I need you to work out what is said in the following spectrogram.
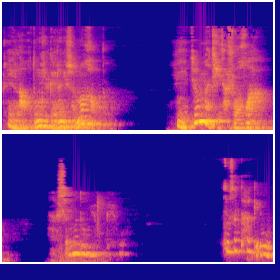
这老东西给了你什么好处？你这么替他说话，什么都没有就算他给我，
